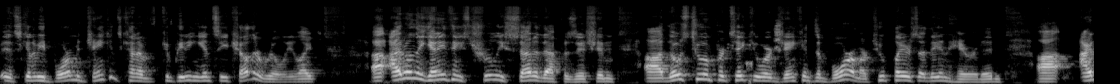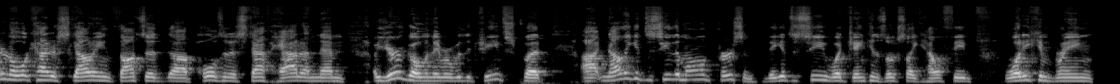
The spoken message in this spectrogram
it's going to be Borom and Jenkins kind of competing against each other. Really, like uh, I don't think anything's truly said at that position. Uh, those two in particular, Jenkins and Borom, are two players that they inherited. Uh, I don't know what kind of scouting thoughts that uh, Poles and his staff had on them a year ago when they were with the Chiefs, but uh, now they get to see them all in person. They get to see what Jenkins looks like healthy, what he can bring,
